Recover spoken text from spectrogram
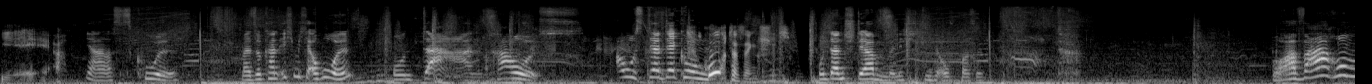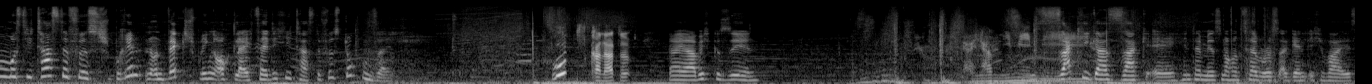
Yeah. Ja, das ist cool. Weil so kann ich mich erholen. Und dann raus. Aus der Deckung! Huch, das ist ein Geschütz. Und dann sterben, wenn ich nicht aufpasse. Boah, warum muss die Taste fürs Sprinten und Wegspringen auch gleichzeitig die Taste fürs Ducken sein? Ups, Granate. Ja, ja, habe ich gesehen. Ja, ja, Mimi. Mi. Sackiger Sack, ey. Hinter mir ist noch ein Cerberus-Agent, ich weiß.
